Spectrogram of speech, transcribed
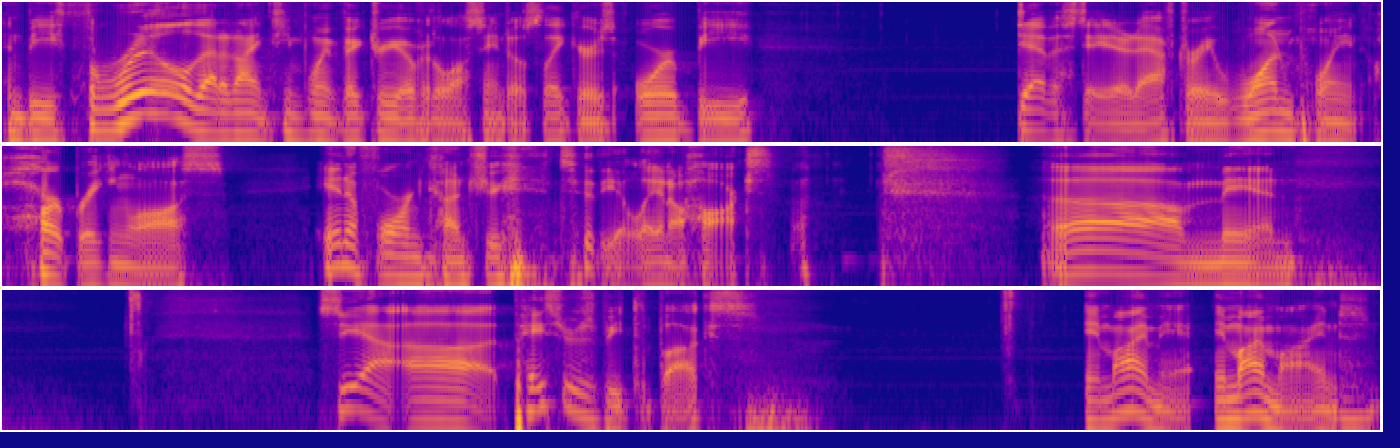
and be thrilled at a 19 point victory over the Los Angeles Lakers or be devastated after a one point heartbreaking loss in a foreign country to the Atlanta Hawks. oh, man. So yeah, uh, Pacers beat the Bucks. In my man, in my mind,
